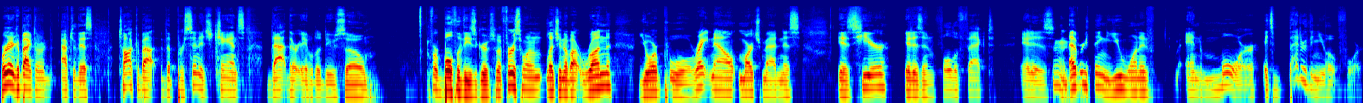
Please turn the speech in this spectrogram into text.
We're going to come back to after this, talk about the percentage chance that they're able to do so for both of these groups. But first, one let you know about Run Your Pool. Right now, March Madness is here. It is in full effect. It is hmm. everything you wanted and more. It's better than you hoped for.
